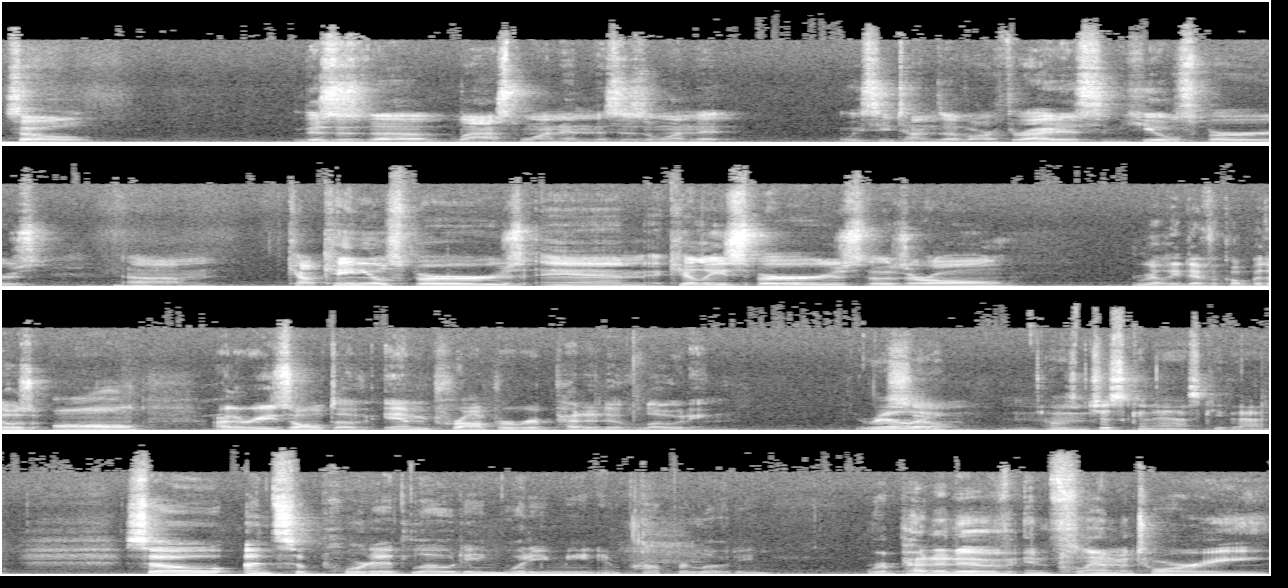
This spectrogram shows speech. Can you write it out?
So, this is the last one, and this is the one that we see tons of arthritis and heel spurs, um, calcaneal spurs, and Achilles spurs. Those are all really difficult. But those all are the result of improper repetitive loading. Really? So, I was just going to ask you that. So, unsupported loading, what do you mean improper loading? repetitive inflammatory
